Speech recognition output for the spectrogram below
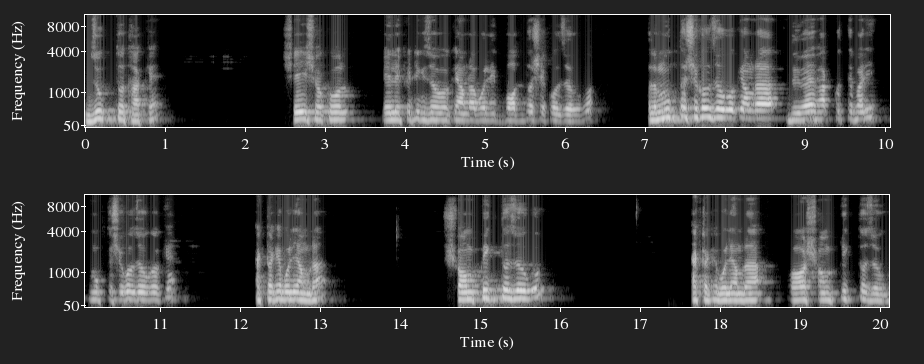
যুক্ত থাকে। সেই সকল এলিফেটিক যৌগকে আমরা বলি বদ্ধ শেকল যৌগ। তাহলে মুক্ত শেকল যৌগকে আমরা দুইভাবে ভাগ করতে পারি। মুক্ত শেকল যৌগকে একটাকে বলি আমরা সম্পৃক্ত যৌগ, একটাকে বলি আমরা অসম্পৃক্ত যৌগ।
